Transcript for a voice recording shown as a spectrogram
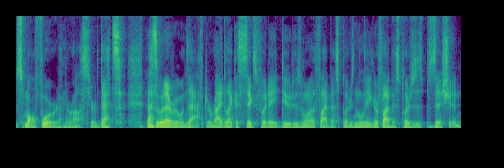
small forward on the roster. That's that's what everyone's after, right? Like a six foot eight dude who's one of the five best players in the league or five best players at his position.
